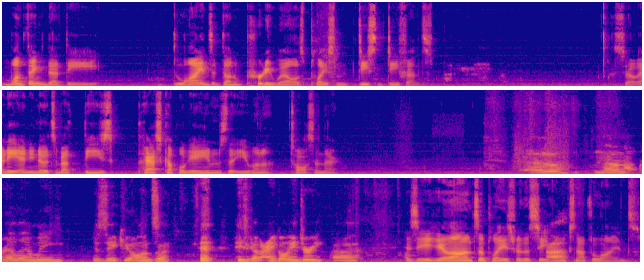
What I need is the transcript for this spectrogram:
one thing that the Lions have done pretty well is play some decent defense. So, any any notes about these past couple games that you want to toss in there? Uh, no, not really. I mean, Ezekiel Ansah, he's got an ankle injury. Uh, Ezekiel Ansah plays for the Seahawks, not the Lions.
